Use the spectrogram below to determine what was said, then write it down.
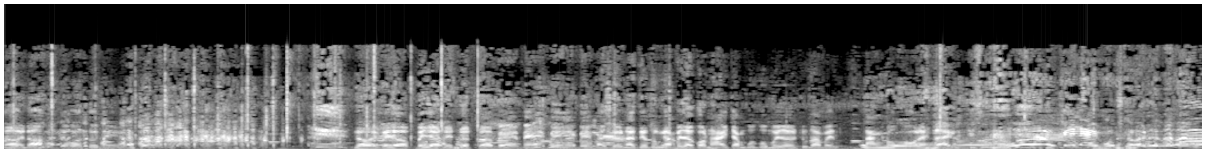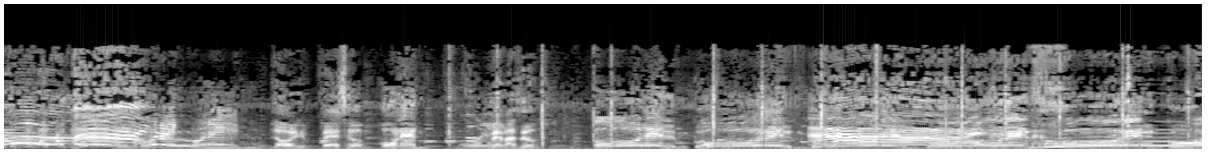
rồi đó cho vào túi đi rồi bây giờ bây giờ đến lượt à, bé bé bé bé bà sướng này tiếp tục nhé bây giờ còn 200 cuối cùng bây giờ chúng ta phải tăng độ khó lên đấy Cái này không sửa được. Cố lên, cố lên rồi bé sướng cố lên. Cố lên. bé bà sướng. Cố lên. cố lên. cố lên cố lên cố lên cố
